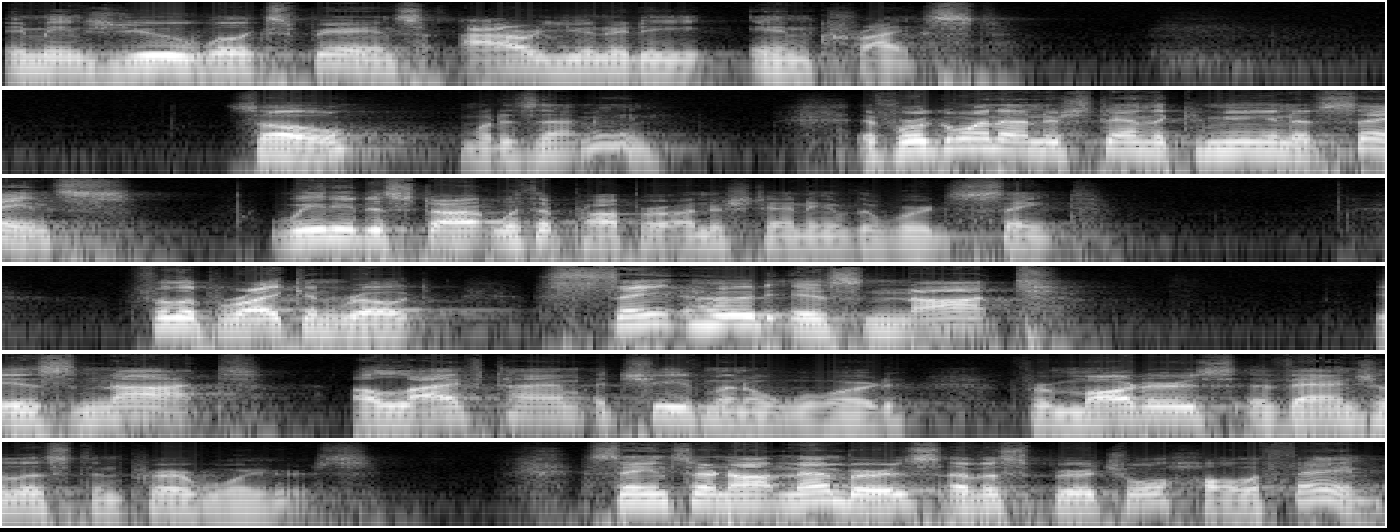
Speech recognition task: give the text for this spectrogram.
It means you will experience our unity in Christ. So, what does that mean? If we're going to understand the communion of saints, we need to start with a proper understanding of the word saint. Philip Ryken wrote, Sainthood is not, is not a lifetime achievement award for martyrs, evangelists, and prayer warriors. Saints are not members of a spiritual hall of fame.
